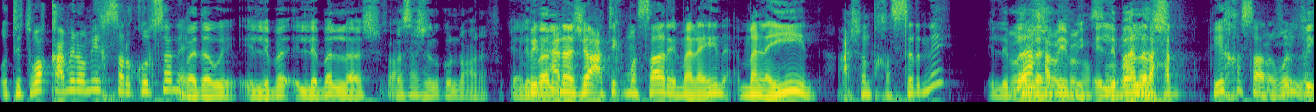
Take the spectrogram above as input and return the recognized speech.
وتتوقع منهم يخسروا كل سنة. بدوي اللي ب... اللي بلش بس عشان تكونوا عارف اللي بل... بلش. أنا جاي أعطيك مصاري ملايين ملايين عشان تخسرني؟ اللي لا بلش حبيبي. اللي بلش لحد في خسارة ولا؟ في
